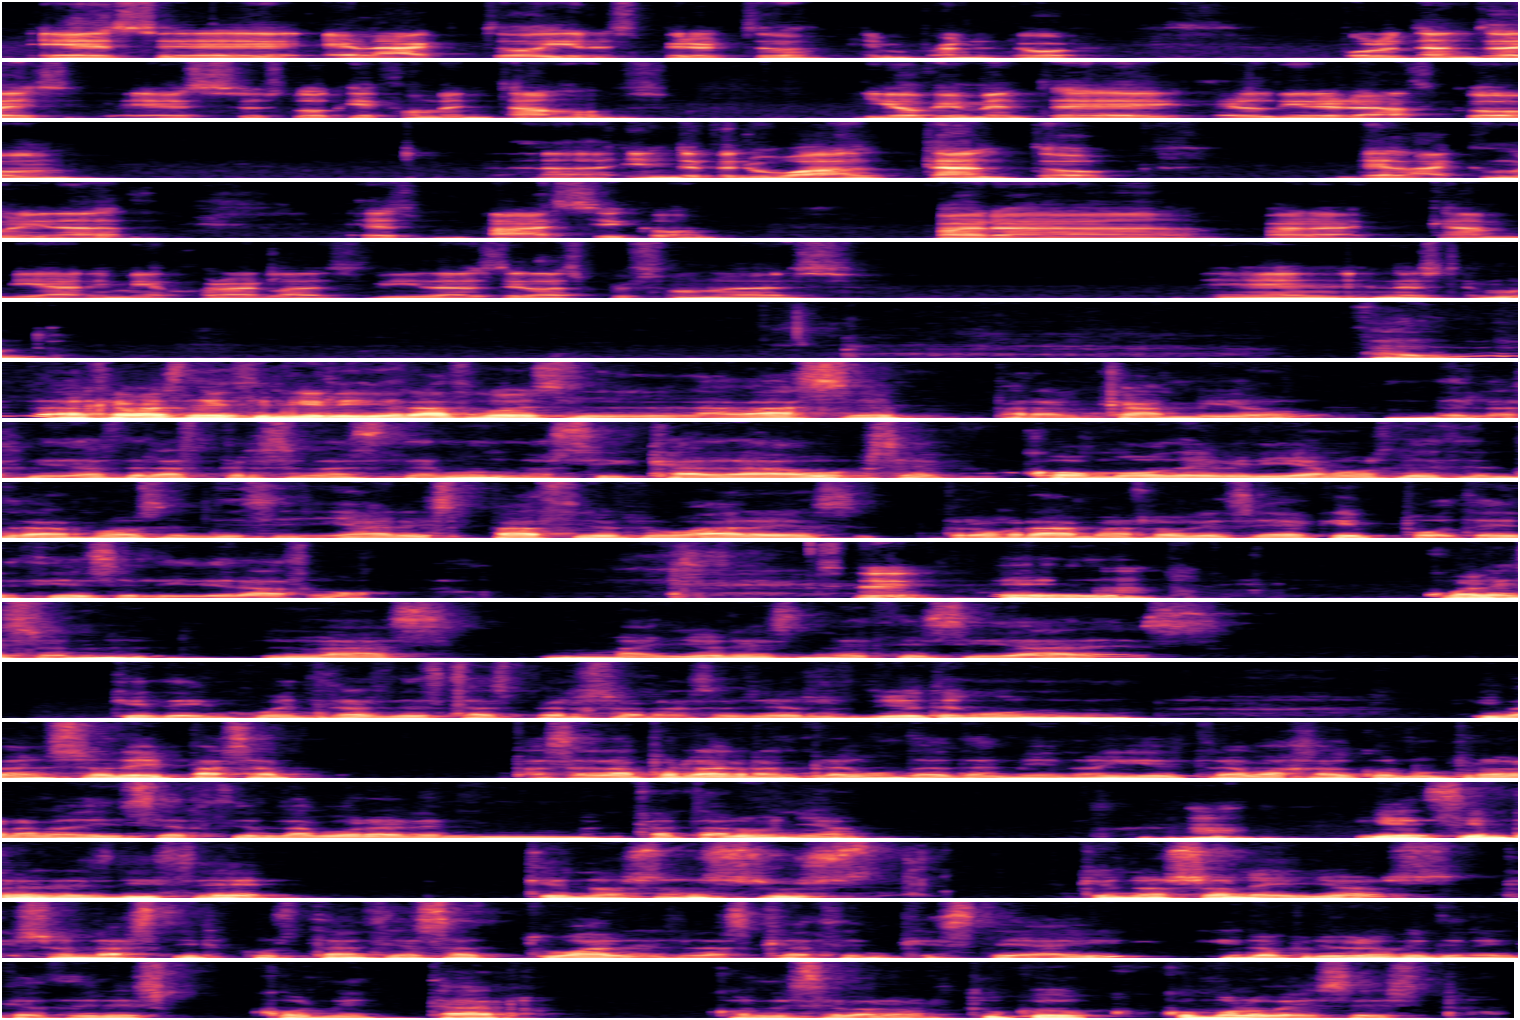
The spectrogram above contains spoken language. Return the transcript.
es eh, el acto y el espíritu emprendedor. Por lo tanto, eso es lo que fomentamos. Y obviamente el liderazgo eh, individual, tanto de la comunidad, es básico para, para cambiar y mejorar las vidas de las personas en, en este mundo. Acabas de decir que el liderazgo es la base para el cambio de las vidas de las personas de este mundo. Si cada, o sea, cómo deberíamos de centrarnos en diseñar espacios, lugares, programas, lo que sea, que potencie ese liderazgo. Sí. Eh, ¿Cuáles son las mayores necesidades que te encuentras de estas personas? yo tengo un... Iván Solé pasa, pasará por la gran pregunta también, ¿no? Y él trabaja con un programa de inserción laboral en Cataluña. Y él siempre les dice que no son sus que no son ellos, que son las circunstancias actuales las que hacen que esté ahí y lo primero que tienen que hacer es conectar con ese valor. ¿Tú cómo lo ves esto?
